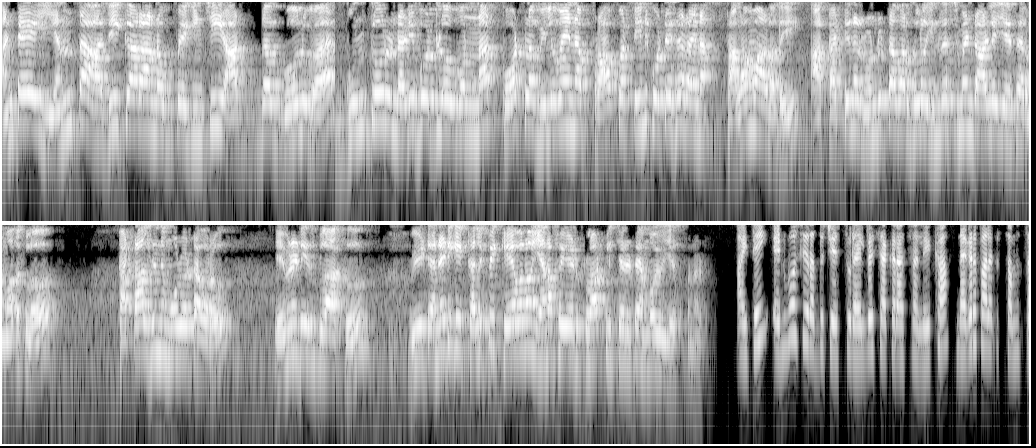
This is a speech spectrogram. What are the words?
అంటే ఎంత అధికారాన్ని ఉపయోగించి అడ్డగోలుగా గుంటూరు నడిబొడ్లో ఉన్న కోట్ల విలువైన ప్రాపర్టీని కొట్టేశాడు ఆయన. స్థలం వాళ్ళది. ఆ కట్టిన రెండు టవర్స్లో ఇన్వెస్ట్మెంట్ ఆళ్ళే చేశారు మొదట్లో. కట్టాల్సింది మూడో టవరు. ఎమ్యూనిటీస్ బ్లాక్ వీటన్నిటికీ కలిపి కేవలం ఎనభై ఏడు ప్లాట్లు ఇచ్చేటట్టు ఎంఓయూ చేసుకున్నాడు అయితే ఎన్ఓసీ రద్దు చేస్తూ రైల్వే శాఖ రాసిన లేఖ నగరపాలక సంస్థ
